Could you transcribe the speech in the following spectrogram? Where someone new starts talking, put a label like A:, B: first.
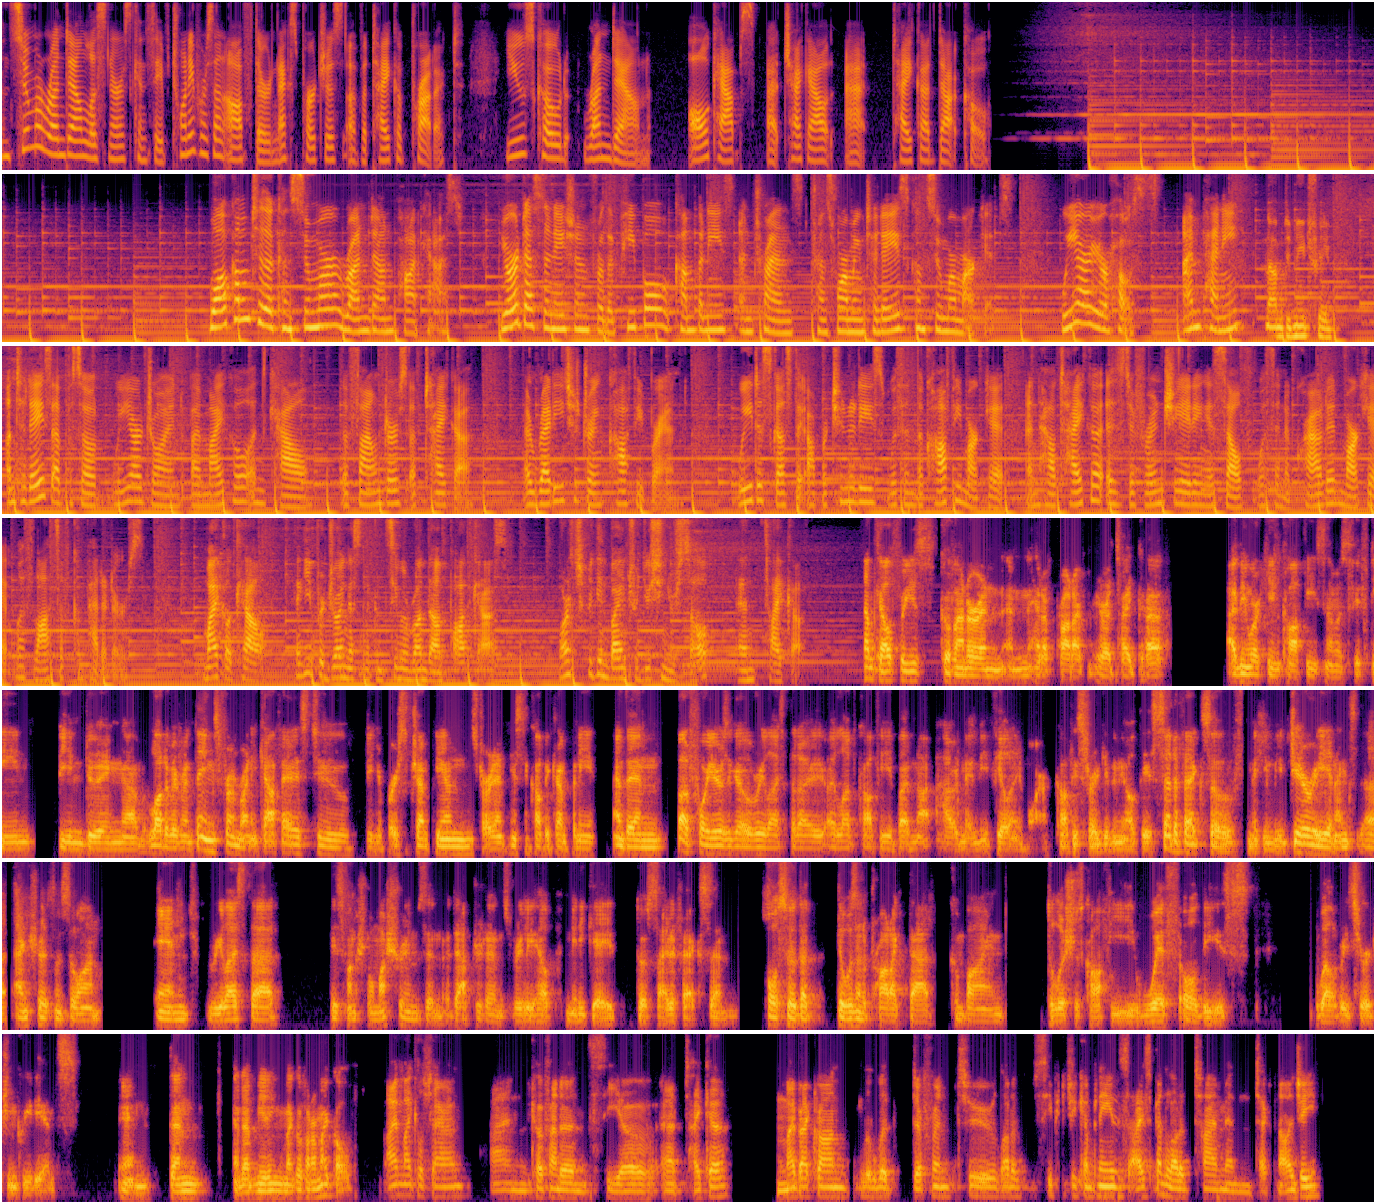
A: Consumer Rundown listeners can save 20% off their next purchase of a Taika product. Use code RUNDOWN, all caps, at checkout at taika.co. Welcome to the Consumer Rundown podcast, your destination for the people, companies, and trends transforming today's consumer markets. We are your hosts. I'm Penny.
B: And I'm Dimitri.
A: On today's episode, we are joined by Michael and Kal, the founders of Taika, a ready to drink coffee brand. We discuss the opportunities within the coffee market and how Taika is differentiating itself within a crowded market with lots of competitors.
C: Michael Kal, thank you for joining us in the Consumer Rundown podcast. Why don't you begin by introducing yourself and Taika?
B: I'm Kal Freese, co-founder and, and head of product here at Taika. I've been working in coffee since I was 15 been doing a lot of different things from running cafes to being a barista champion, started an instant coffee company. And then about four years ago, realized that I, I love coffee, but not how it made me feel anymore. Coffee started giving me all these side effects of making me jittery and uh, anxious and so on. And realized that these functional mushrooms and adaptogens really help mitigate those side effects. And also that there wasn't a product that combined delicious coffee with all these well researched ingredients. And then end up meeting my co-founder Michael.
D: I'm Michael Sharon. I'm co-founder and CEO at Taika. My background a little bit different to a lot of CPG companies. I spent a lot of time in technology.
